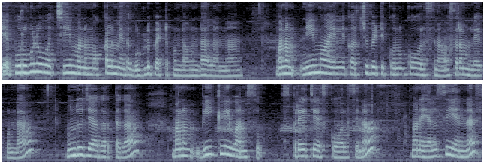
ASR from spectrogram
ఏ పురుగులు వచ్చి మన మొక్కల మీద గుడ్లు పెట్టకుండా ఉండాలన్నా మనం నీమ్ ఆయిల్ని ఖర్చు పెట్టి కొనుక్కోవాల్సిన అవసరం లేకుండా ముందు జాగ్రత్తగా మనం వీక్లీ వన్స్ స్ప్రే చేసుకోవాల్సిన మన LCNF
